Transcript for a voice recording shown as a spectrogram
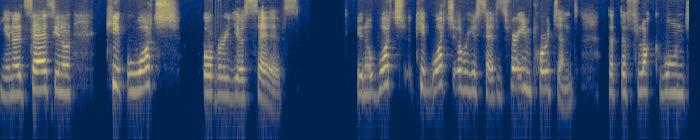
you know, it says, you know, keep watch over yourselves. You know, watch, keep watch over yourself It's very important that the flock won't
